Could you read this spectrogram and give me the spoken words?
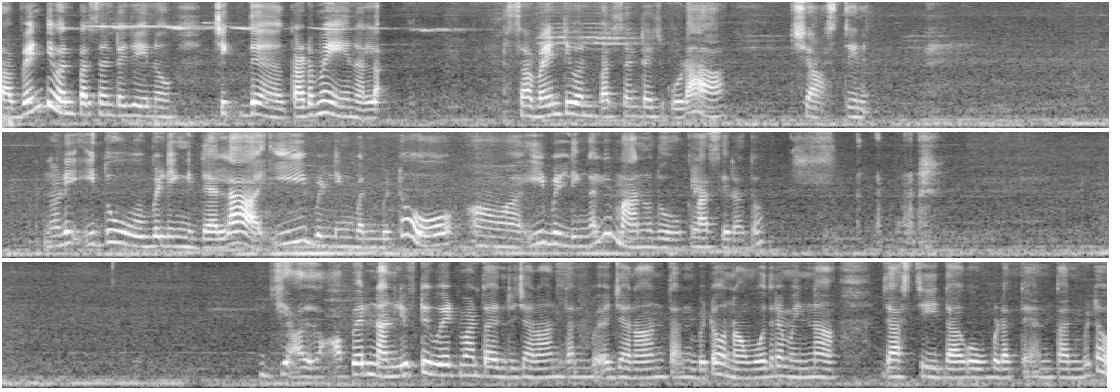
ಸೆವೆಂಟಿ ಒನ್ ಪರ್ಸೆಂಟೇಜ್ ಏನು ಚಿಕ್ಕದೆ ಕಡಿಮೆ ಏನಲ್ಲ. ಸೆವೆಂಟಿ ಒನ್ ಪರ್ಸೆಂಟೇಜ್ ಕೂಡ ಜಾಸ್ತಿನೇ. ನೋಡಿ, ಇದು ಬಿಲ್ಡಿಂಗ್ ಇದೆ ಅಲ್ಲ. ಈ ಬಿಲ್ಡಿಂಗ್ ಬಂದುಬಿಟ್ಟು ಈ ಬಿಲ್ಡಿಂಗಲ್ಲಿ ಮಾನೋದು ಕ್ಲಾಸ್ ಇರೋದು. ಎಲ್ಲ ಬೇರೆ ನನ್ನ ಲಿಫ್ಟಿಗೆ ಮಾಡ್ತಾ ಇದ್ರು ಜನ ಅಂತ ಅನ್ಬಿ, ಜನ ಅಂತ ಅಂದ್ಬಿಟ್ಟು ನಾವು ಹೋದ್ರೆ ಇನ್ನೂ ಜಾಸ್ತಿ ಇದ್ದಾಗ ಹೋಗ್ಬಿಡತ್ತೆ ಅಂತ ಅಂದ್ಬಿಟ್ಟು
